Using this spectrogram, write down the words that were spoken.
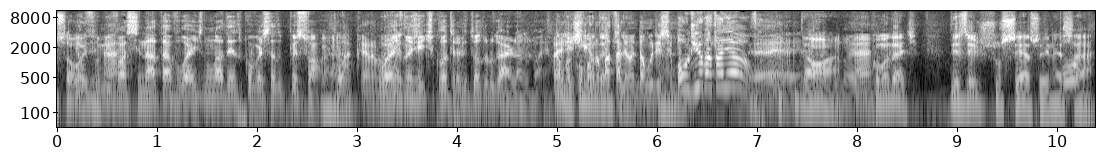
Saúde. Por Eu fui me É. vacinar, tava o Edno lá dentro conversando com o pessoal. Então, Bacana, o Edno a gente encontra ele em todo lugar lá no bairro. Aí a gente chega no batalhão e dá um grito assim, bom dia, batalhão! É, Então, ó, tranquilo, Edno. comandante, desejo sucesso aí nessa, Pô, nessa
